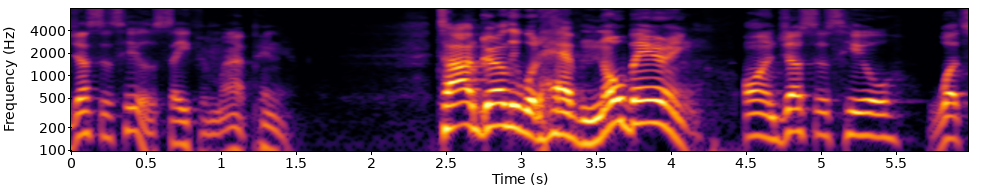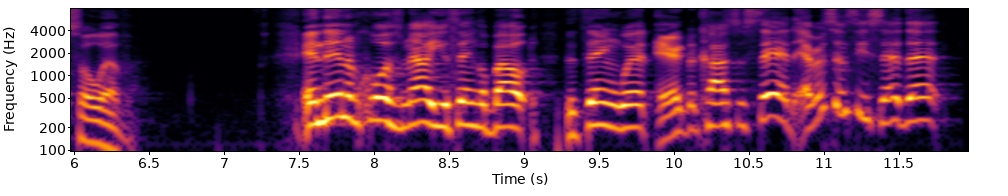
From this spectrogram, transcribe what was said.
Justice Hill is safe in my opinion. Todd Gurley would have no bearing on Justice Hill whatsoever. And then, of course, now you think about the thing where Eric DeCosta said, ever since he said that,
